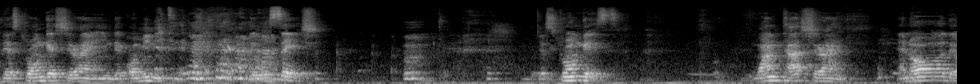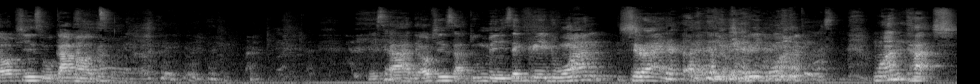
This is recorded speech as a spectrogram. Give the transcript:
the strongest shrine in the community. they will search. The strongest. One touch shrine. And all the options will come out. They say, ah, the options are too many. Say grade one shrine. grade one. One touch.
